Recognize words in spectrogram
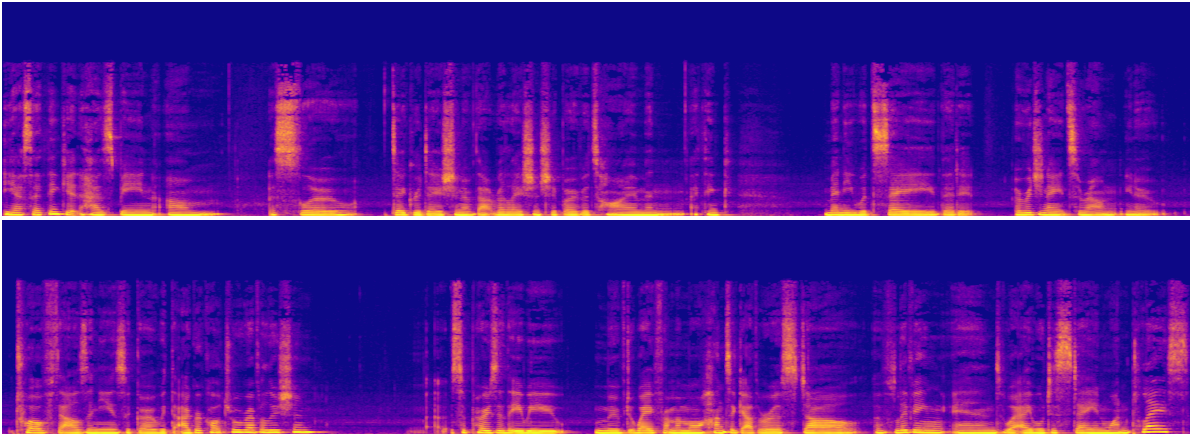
Yes, I think it has been um, a slow degradation of that relationship over time, and I think many would say that it originates around, you know, 12,000 years ago with the agricultural revolution. Supposedly, we moved away from a more hunter gatherer style of living and were able to stay in one place.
